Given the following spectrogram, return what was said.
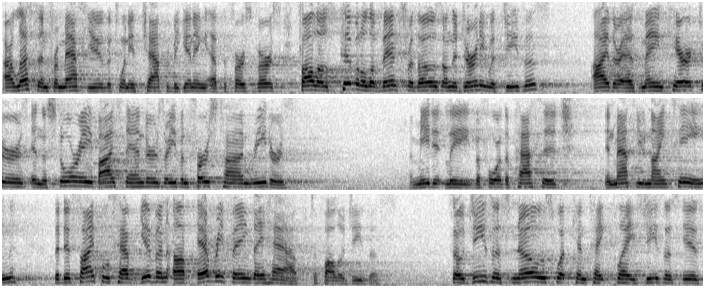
Our lesson from Matthew, the 20th chapter, beginning at the first verse, follows pivotal events for those on the journey with Jesus, either as main characters in the story, bystanders, or even first time readers. Immediately before the passage in Matthew 19, the disciples have given up everything they have to follow Jesus. So Jesus knows what can take place. Jesus is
